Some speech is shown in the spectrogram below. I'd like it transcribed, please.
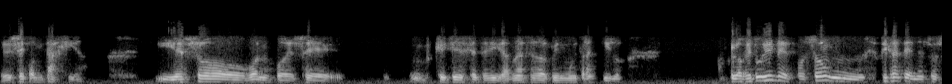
eh, se contagia. Y eso, bueno, pues, eh, ¿qué quieres que te diga? Me hace dormir muy tranquilo. Lo que tú dices, pues son, fíjate en esos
